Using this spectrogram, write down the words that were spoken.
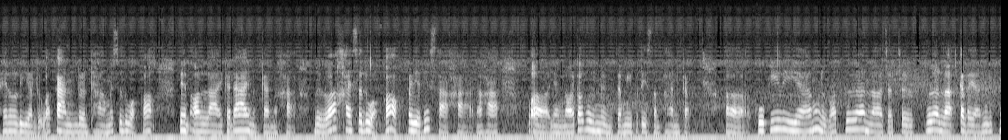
ให้เราเรียน หรือว่าการเดินทางไม่สะดวกก็เรียนออนไลน์ก็ได้เหมือนกันนะคะหรือว่าใครสะดวกก็ไปเรียนที่สาขานะคะอออย่างน้อยก็คือหนึ่งจะมีปฏิสัมพันธ์กับ ครูพี่เลี้ยงหรือว่าเพื่อนเราจะเจอเพื่อนและกัลยาณมิตรใ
